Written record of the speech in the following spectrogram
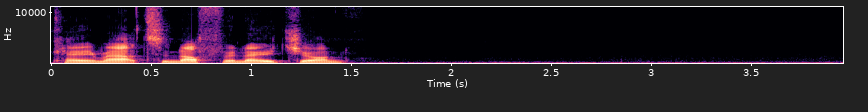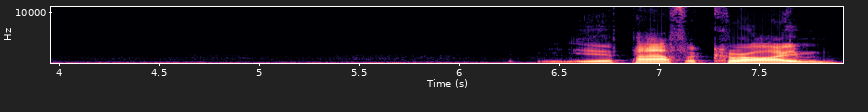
Came out to nothing, eh, John? Yeah, path of crime.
